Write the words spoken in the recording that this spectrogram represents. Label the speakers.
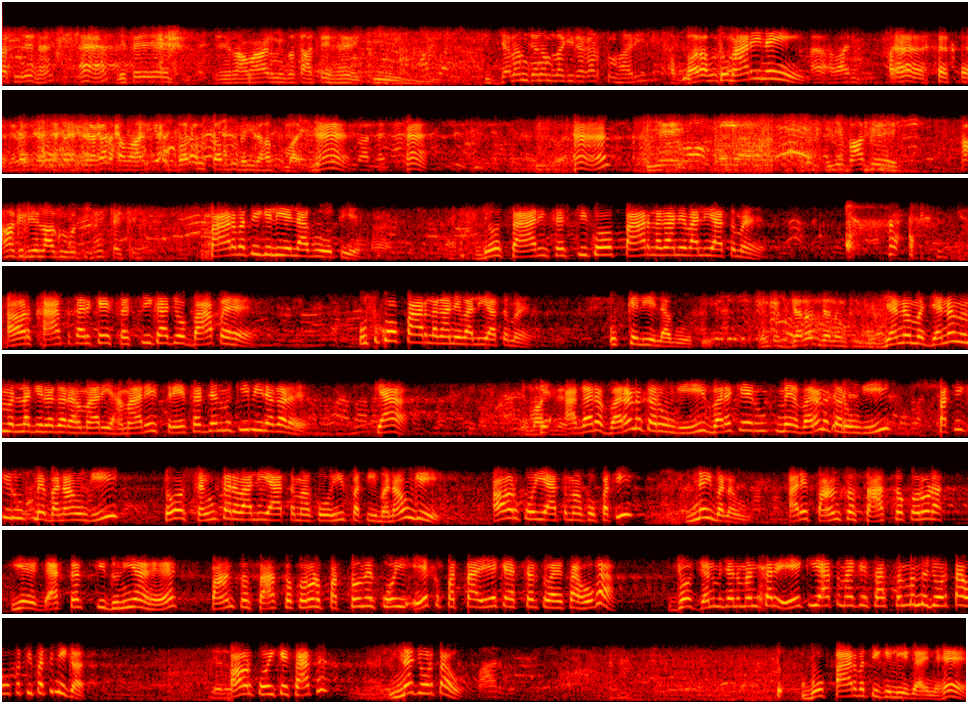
Speaker 1: प्रश्न ये है जैसे रामायण में बताते हैं कि कि जन्म जन्म लगी रगड़ तुम्हारी बरह
Speaker 2: तुम्हारी नहीं।
Speaker 1: हाँ, हमारी।
Speaker 2: हाँ।
Speaker 1: रगड़ हमारी बरह शब्द नहीं रहा तुम्हारी।
Speaker 2: हाँ।
Speaker 1: है।
Speaker 2: हाँ। हाँ।
Speaker 1: ये ये बात कहाँ के लिए लागू होती है कैसे है?
Speaker 2: पार्वती के लिए लागू होती है। जो सारी सृष्टि को पार लगाने वाली आत्मा है। और खास करके सृष्टि का जो बाप है उसको पार लगाने वाली आत्मा है उसके लिए लागू होती है।
Speaker 1: उनको जन्म जन्म के लिए।
Speaker 2: जन्म जन्म में लगी रगड़ हमारी हमारे तिरसठ जन्म की भी रगड़ है। क्या? कि अगर वर्ण करूँगी वर के रूप में वर्ण करूँगी पति के रूप में बनाऊँगी तो शंकर वाली आत्मा को ही पति बनाऊँगी और कोई आत्मा को पति नहीं बनाऊँगी। अरे 500 700 करोड़ ये डॉक्टर्स की दुनिया है 500 700 करोड़ पत्तों में कोई एक पत्ता एक एक्टर तो ऐसा होगा जो जन्म जन्मांतर एक ही आत्मा के साथ संबंध जोड़ता हो पति पत्नी का? और कोई के साथ न जोड़ता हो? तो वो पार्वती के लिए गायन है।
